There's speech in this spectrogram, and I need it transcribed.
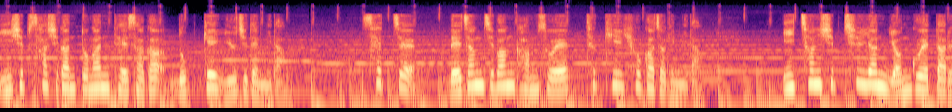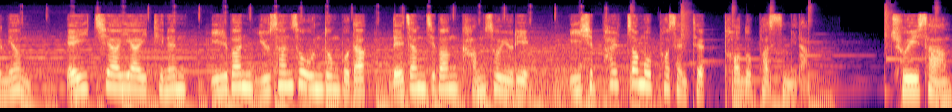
24시간 동안 대사가 높게 유지됩니다. 셋째, 내장 지방 감소에 특히 효과적입니다. 2017년 연구에 따르면 HIIT는 일반 유산소 운동보다 내장 지방 감소율이 28.5%더 높았습니다. 주의사항.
